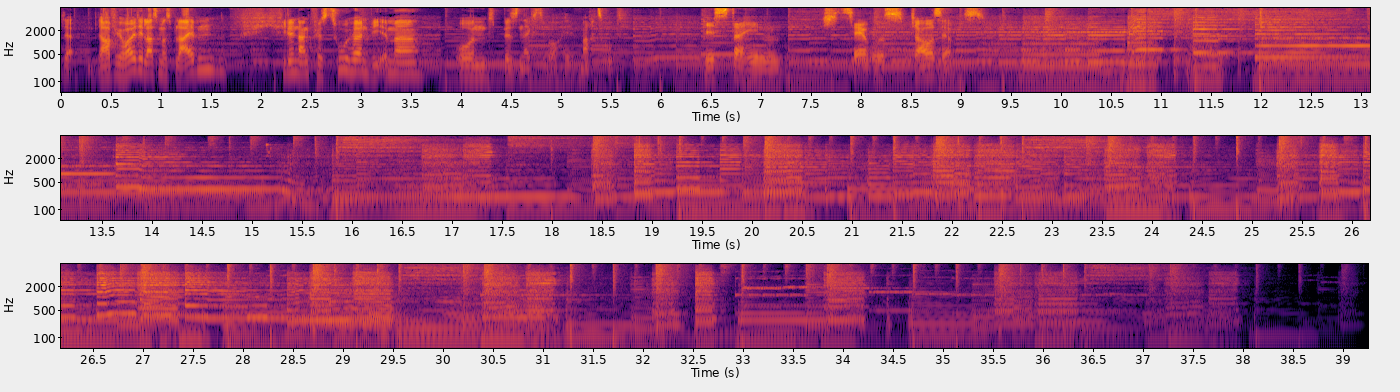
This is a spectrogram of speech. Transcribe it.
Ja, ja, für heute lassen wir es bleiben. Vielen Dank fürs Zuhören, wie immer, und bis nächste Woche. Macht's gut. Bis dahin. Servus. Ciao, Servus.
